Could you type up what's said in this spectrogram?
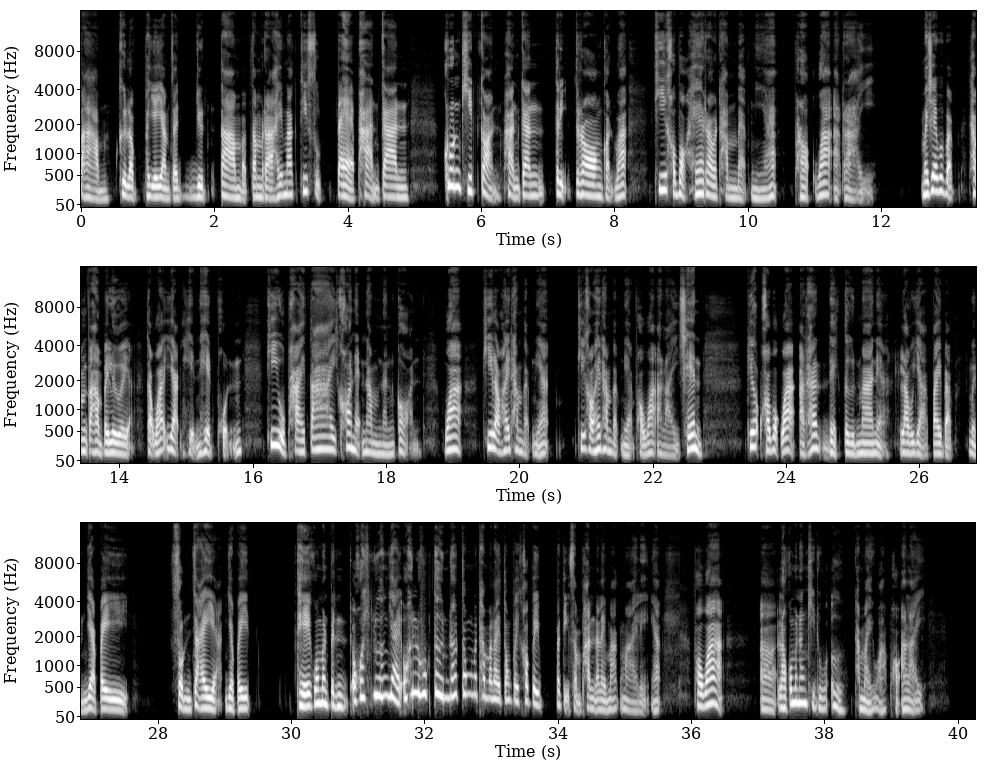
ตามคือเราพยายามจะยึดตามแบบตำราให้มากที่สุด แต่ผ่านการครุ่นคิดก่อน ผ่านการตริตรองก่อนว่า ที่เขาบอกให้เราทำแบบนี้เพราะว่าอะไร ไม่ใช่ว่าแบบทำตามไปเลยอะแต่ว่าอยากเห็นเหตุผลที่อยู่ภายใต้ข้อแนะนำนั้นก่อน ว่าที่เราให้ทำแบบนี้ที่เขาให้ทำแบบนี้เพราะว่าอะไร เช่น ที่เขาบอกว่าอะถ้าเด็กตื่นมาเนี่ย เราอย่าไปแบบ เหมือนอย่าไปสนใจอะ อย่าไปเทคว่ามันเป็นโอ้ยเรื่องใหญ่โอ้ยลูกตื่นแล้วต้องมาทำอะไรต้องไปเข้าไปปฏิสัมพันธ์อะไรมากมายอะไรอย่างเงี้ยเพราะว่าเออเราก็มานั่งคิดดูว่าเออทำไมวะเพราะอะไร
